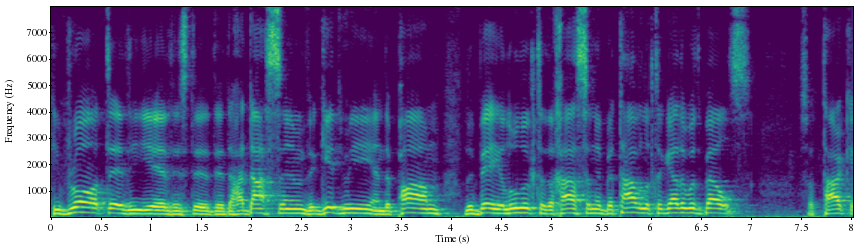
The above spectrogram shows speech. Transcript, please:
he brought uh, the, uh, this, the, the, the hadassim, the gidmi, and the palm, lebei elula to the chasana betavla together with bells. So Tarke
